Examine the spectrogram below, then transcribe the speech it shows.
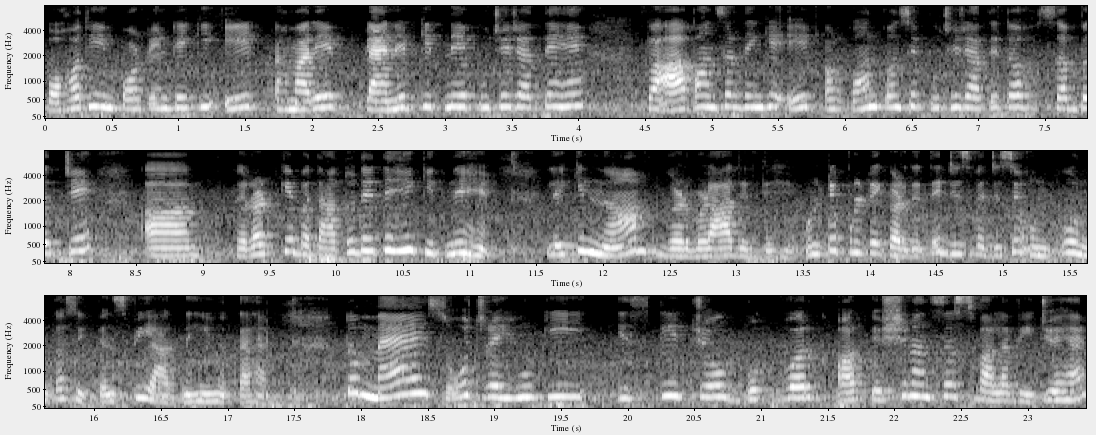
बहुत ही इंपॉर्टेंट है कि एट हमारे प्लानट कितने पूछे जाते हैं। तो आप आंसर देंगे एट और कौन कौन से पूछे जाते तो सब बच्चे आ, रट के बता तो देते हैं कितने हैं। लेकिन नाम गड़बड़ा देते हैं उल्टे पुल्टे कर देते हैं जिस वजह से उनको उनका सीक्वेंस भी याद नहीं होता है। तो मैं सोच रही हूँ कि इसकी जो बुक वर्क और क्वेश्चन आंसर्स वाला वीडियो है,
